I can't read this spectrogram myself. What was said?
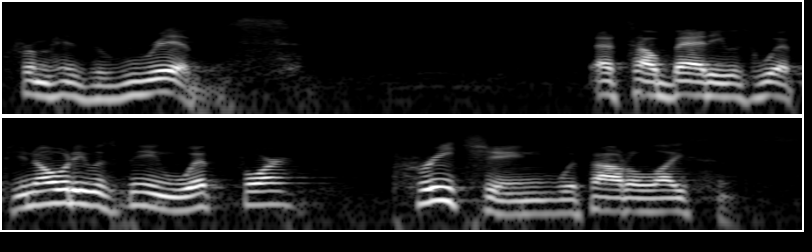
from his ribs. That's how bad he was whipped. You know what he was being whipped for? Preaching without a license.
